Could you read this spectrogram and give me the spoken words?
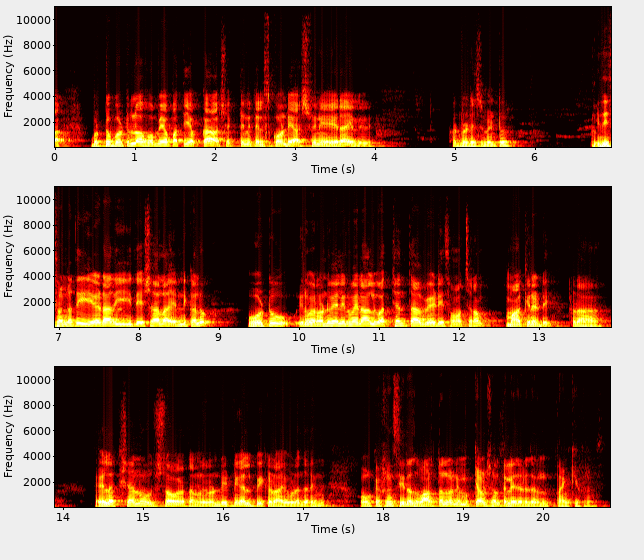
బొట్టు బొట్టులో హోమియోపతి యొక్క శక్తిని తెలుసుకోండి. అశ్విని హెయిర్ ఆయిల్ ఇది అడ్వర్టైజ్మెంటు. ఇది సంగతి. ఈ ఏడాది ఈ దేశాల ఎన్నికలు. ఓటు ఇరవై రెండు వేల ఇరవై నాలుగు అత్యంత వేడి సంవత్సరం. మాకిరెడ్డి ఇక్కడ ఎలక్షన్ ఉష్ణోగ్రతను రెండింటిని కలిపి ఇక్కడ ఇవ్వడం జరిగింది. ఓకే ఫ్రెండ్స్ ఈరోజు వార్తల్లోని ముఖ్యాంశాలు తెలియజేయడం జరిగింది. Thank you friends.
